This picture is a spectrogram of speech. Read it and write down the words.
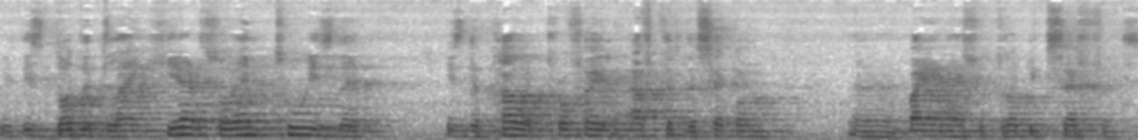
with this dotted line here. So M2 is the, is the power profile after the second uh, surface.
